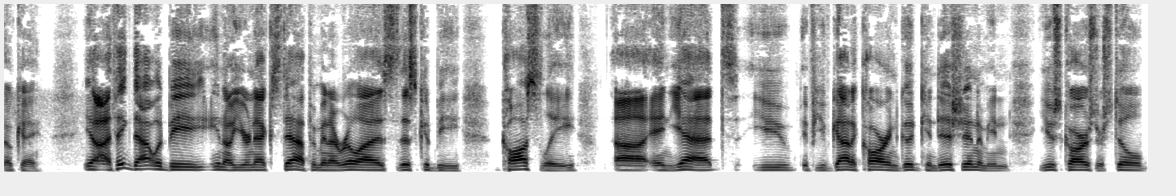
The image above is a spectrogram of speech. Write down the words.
Okay. Yeah, I think that would be, you know, your next step. I mean, I realize this could be costly, uh, and yet, you if you've got a car in good condition, I mean, used cars are still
